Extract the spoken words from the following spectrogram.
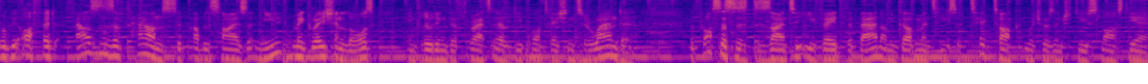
will be offered thousands of pounds to publicise new immigration laws, including the threat of deportation to Rwanda. The process is designed to evade the ban on government use of TikTok, which was introduced last year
